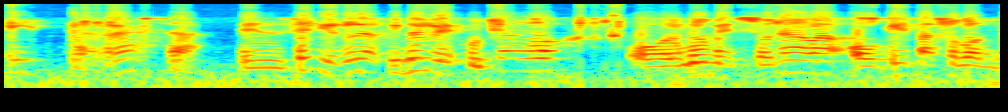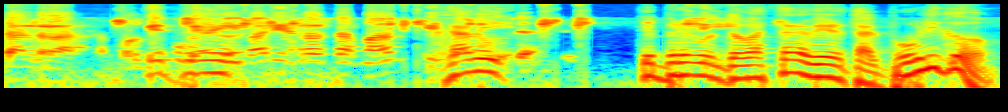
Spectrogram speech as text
esta raza, ¿en serio? ¿No la, no la he escuchado o no me sonaba o qué pasó con tal raza? ¿Por qué? Porque hay varias razas más que Javi, te pregunto, ¿va a estar abierta al público?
